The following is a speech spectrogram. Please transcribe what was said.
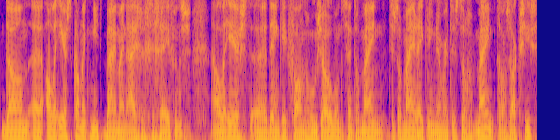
Dan allereerst kan ik niet bij mijn eigen gegevens. Allereerst denk ik van, hoezo? Want het, zijn toch mijn, het is toch mijn rekeningnummer, het is toch mijn transacties.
